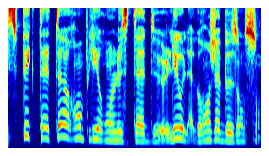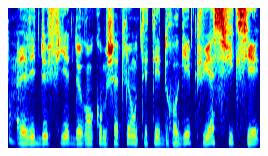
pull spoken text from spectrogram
spectateurs rempliront le stade Léo Lagrange à Besançon. Les deux fillettes de Grand Combe Châtelet ont été droguées puis asphyxiées.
